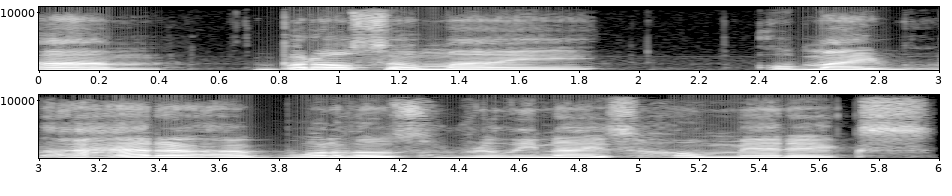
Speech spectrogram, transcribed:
um, but also my oh, my I had a, a one of those really nice Homedics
